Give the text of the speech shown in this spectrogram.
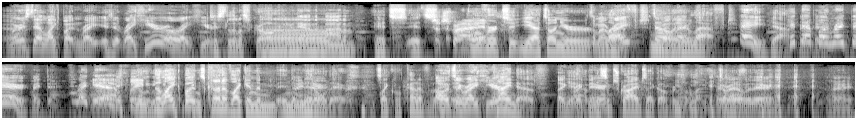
Uh, Where is that like button? Right? Is it right here or right here? Just a little scroll coming down the um, bottom. It's it's Subscribe. over to yeah. It's on your on my right? left. It's on no, my on your left. hey, Yeah, hit right that there. button right there. Right there. Right Yeah, there. please. The, the like button's kind of like in the in the middle there. It's like we're kind of. Oh, it's like there. right here? Kind of. Like yeah, right but there? The subscribe's like over to the left. Like right over there. All right.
